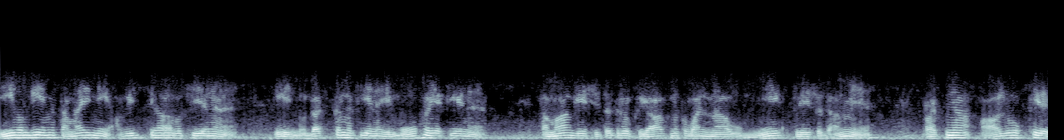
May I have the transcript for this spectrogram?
ඒ වගේම තමයි මේ අවිද්‍යාව කියන ඒ නොදක්කම කියන ඒ මෝහය කියන සමාගයේ සිත තුළ ක්‍රියාත්මක වන්නා වූ මේ ක්ලේශ ධර්මය ප්‍රඥා ආලෝකයේ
